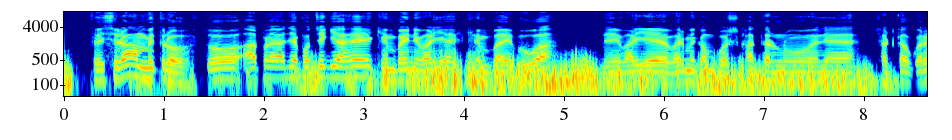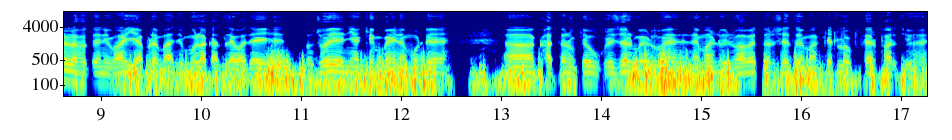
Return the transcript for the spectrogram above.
જય શ્રી રામ મિત્રો. તો આપણે આજે પહોંચી ગયા છે ખેમભાઈની વાડીએ. ખેમભાઈ ભુવા ને વાડીએ વર્મી કમ્પોસ્ટ ખાતરનું એને છંટકાવ કરેલો હતો. એની વાડીએ આપણે આજે મુલાકાત લેવા જઈએ છીએ તો જોઈએ ત્યાં ખેમભાઈના મોઢે ખાતરનું કેવું રિઝલ્ટ મળ્યું છે અને માંડવીનું વાવેતર છે તો એમાં કેટલોક ફેરફાર થયો છે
